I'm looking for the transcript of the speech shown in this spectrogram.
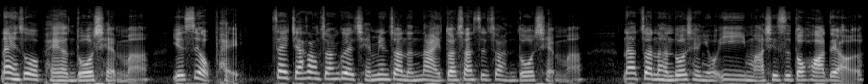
那你说我赔很多钱吗？也是有赔。再加上专柜前面赚的那一段，算是赚很多钱吗？那赚了很多钱有意义吗？其实都花掉了。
